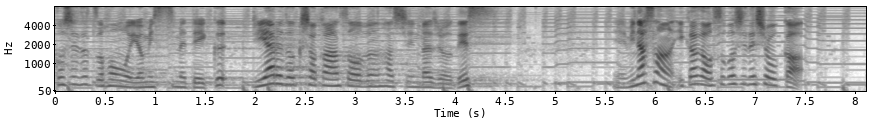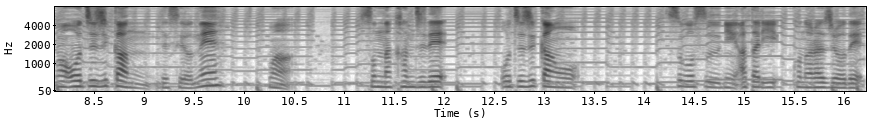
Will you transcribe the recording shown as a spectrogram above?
少しずつ本を読み進めていくリアル読書感想文発信ラジオです、えー皆さんいかがお過ごしでしょうか？まあおうち時間ですよね。まあそんな感じでおうち時間を過ごすにあたりこのラジオで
